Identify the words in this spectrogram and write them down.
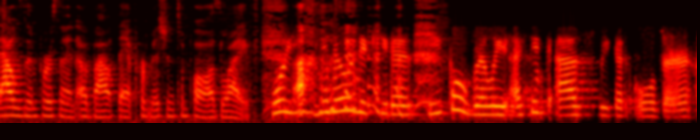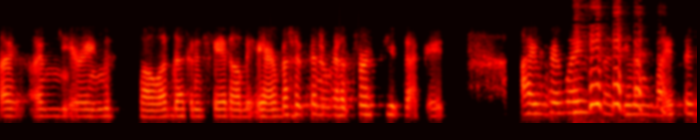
thousand percent about that permission to pause life. Well, you, you know, Naketa, people really, I think as we get older, I, I'm nearing, well, I'm not going to say it on the air, but I've been around for a few decades. I realize that, you know, life is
